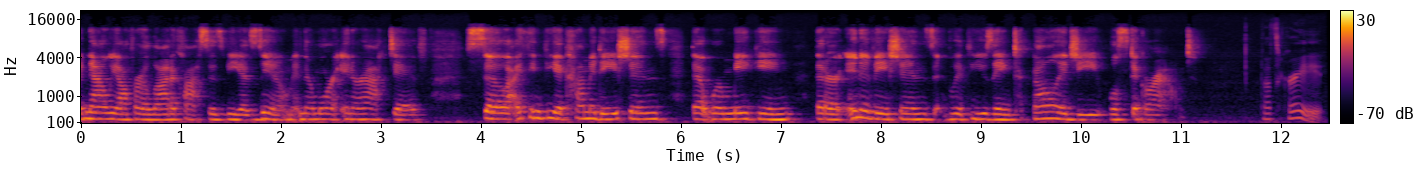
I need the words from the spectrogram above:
But now we offer a lot of classes via Zoom and they're more interactive. So I think the accommodations that we're making that are innovations with using technology will stick around. That's great.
